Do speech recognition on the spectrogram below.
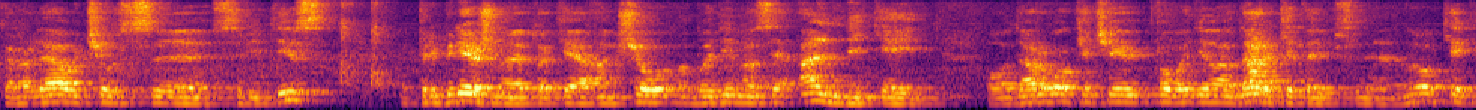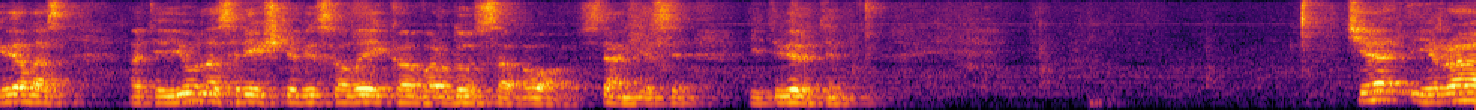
karaliaučiaus e, sritis, pribrėžnoje tokia, anksčiau vadinosi Alnikiai, o dar vokiečiai pavadino dar kitaip. Nu, kiekvienas atėjūnas reiškia visą laiką vardu savo, stengiasi įtvirtinti. Čia yra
